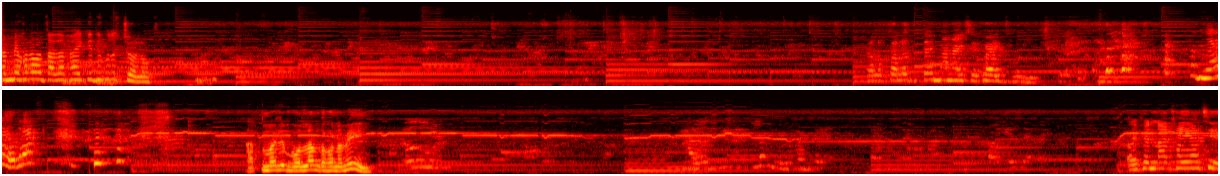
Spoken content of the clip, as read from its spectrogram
আমি এখন আমার দাদা ভাইকে দিব, তো চলো। মানাইছে ভাই বলি আর তোমার যে বললাম তখন আমি? ওই ফের না খাই আছে?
